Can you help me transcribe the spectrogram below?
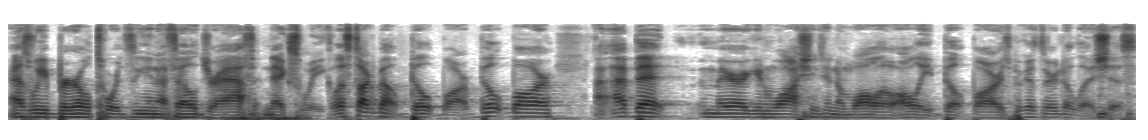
as we barrel towards the NFL draft next week. Let's talk about Built Bar. Built Bar, I, I bet Moehrig and Washington and Wallow all eat Built Bars because they're delicious.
